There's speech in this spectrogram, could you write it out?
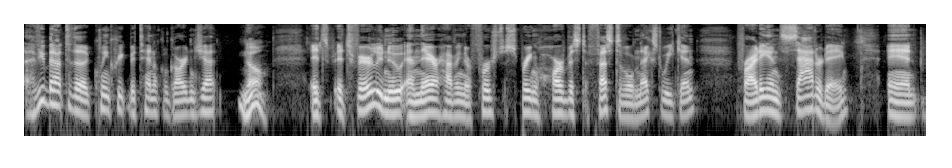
Have you been out to the Queen Creek Botanical Gardens yet? No. It's it's fairly new, and they're having their first spring harvest festival next weekend. Friday and Saturday. And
